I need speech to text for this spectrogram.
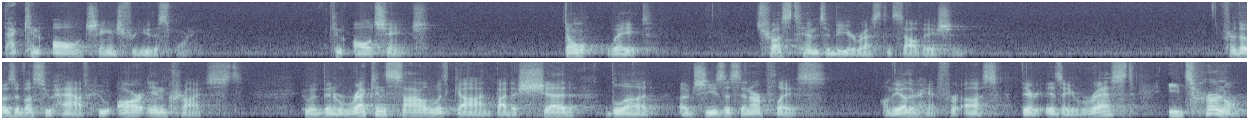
that can all change for you this morning. It can all change. Don't wait. Trust Him to be your rest and salvation. For those of us who have, who are in Christ, who have been reconciled with God by the shed blood of Jesus in our place, on the other hand, for us, there is a rest eternal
